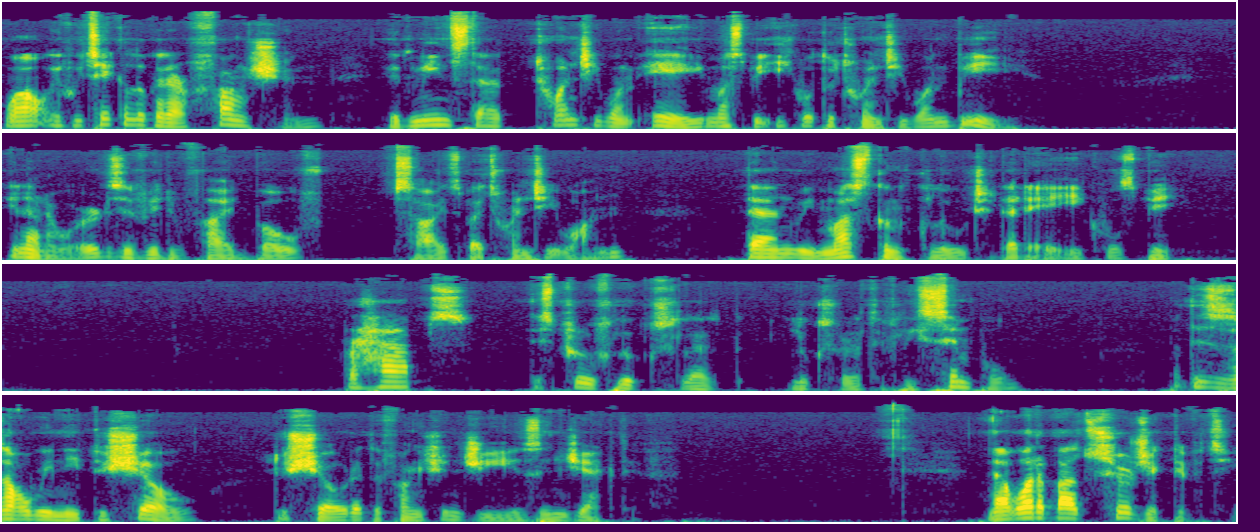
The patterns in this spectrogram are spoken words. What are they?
Well, if we take a look at our function, it means that 21a must be equal to 21b. In other words, if we divide both sides by 21, then we must conclude that A equals B. Perhaps this proof looks, looks relatively simple, but this is all we need to show to show that the function g is injective. Now what about surjectivity?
